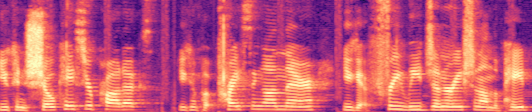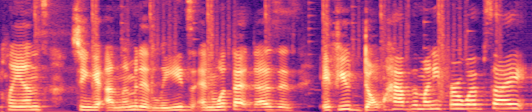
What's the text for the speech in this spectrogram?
You can showcase your products. You can put pricing on there. You get free lead generation on the paid plans, so you can get unlimited leads. And what that does is, if you don't have the money for a website,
